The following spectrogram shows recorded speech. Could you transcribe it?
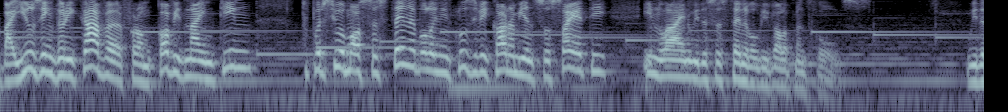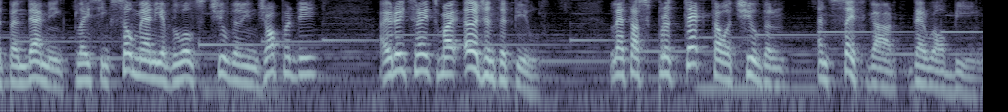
by using the recover from COVID-19 to pursue a more sustainable and inclusive economy and society in line with the Sustainable Development Goals. With the pandemic placing so many of the world's children in jeopardy, I reiterate my urgent appeal let us protect our children and safeguard their well-being.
